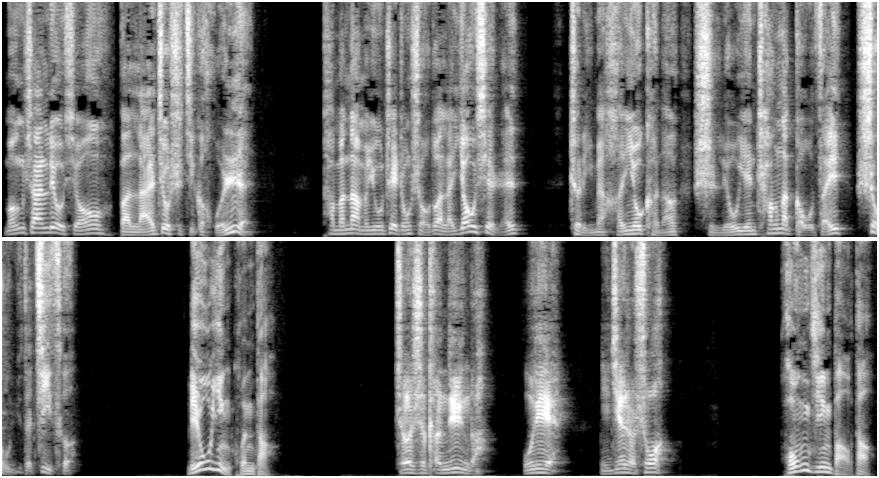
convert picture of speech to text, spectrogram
蒙山六雄本来就是几个浑人，他们那么用这种手段来要挟人，这里面很有可能是刘延昌那狗贼授予的计策。”刘应坤道：“这是肯定的，五弟。”你接着说。洪金宝道：“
